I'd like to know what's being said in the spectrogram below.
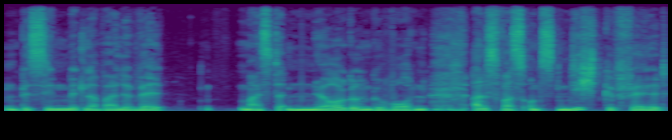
ein bisschen mittlerweile Weltmeister im Nörgeln geworden. Alles, was uns nicht gefällt,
